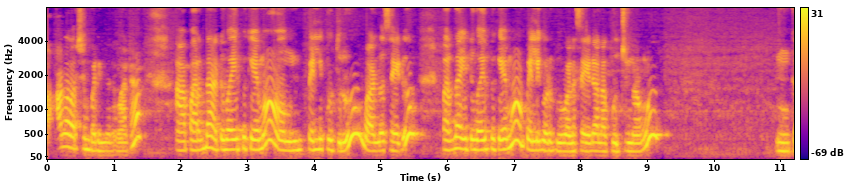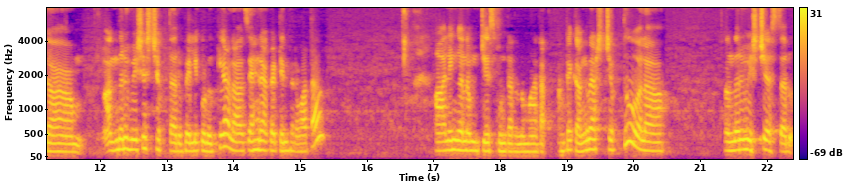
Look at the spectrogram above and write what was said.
బాగా వర్షం పడింది అనమాట ఆ పరద అటువైపుకేమో పెళ్ళి కూతురు వాళ్ళ సైడు పరద ఇటువైపుకేమో పెళ్ళి కొడుకు వాళ్ళ సైడ్ అలా కూర్చున్నాము. ఇంకా అందరూ విషెస్ చెప్తారు పెళ్ళి కొడుక్కి అలా సెహరా కట్టిన తర్వాత ఆలింగనం చేసుకుంటారు అన్నమాట అంటే కంగ్రాట్స్ చెప్తూ అలా అందరూ విష్ చేస్తారు.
